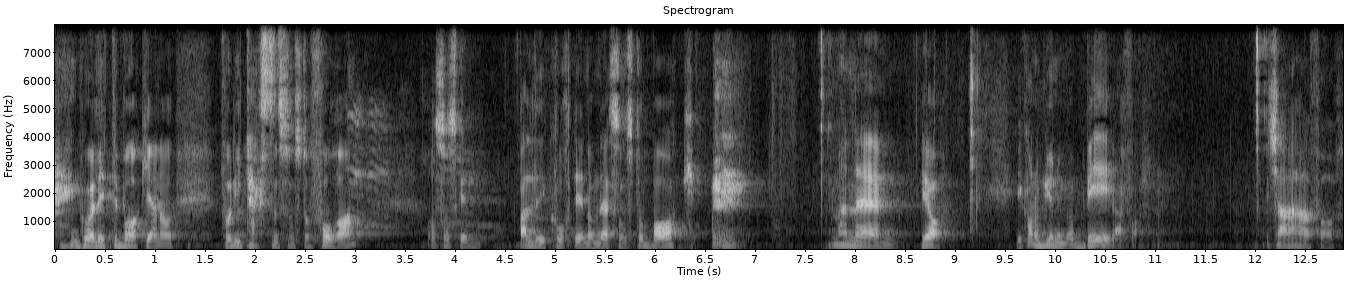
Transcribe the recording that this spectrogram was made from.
gå litt tilbake igjen og få de tekstene som står foran. Og så skal jeg veldig kort innom det som står bak. Men eh, ja, vi kan jo begynne med å be, i hvert fall. Kjære Herre Far.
